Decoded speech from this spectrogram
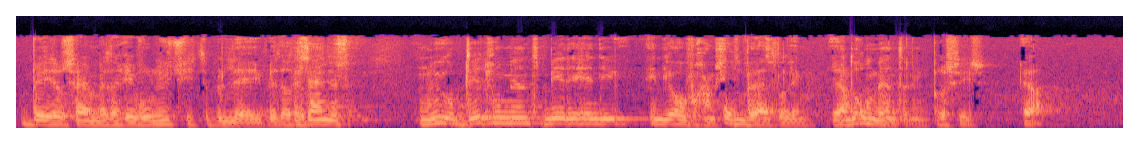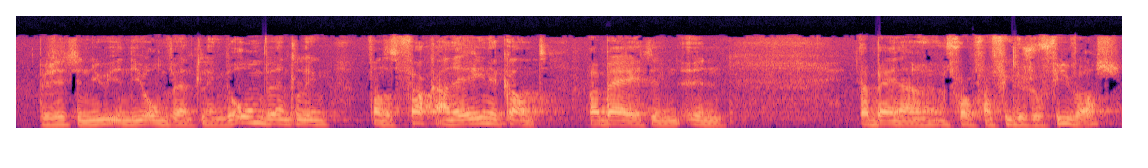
bezig zijn met een revolutie te beleven. Dat We zijn dus nu op dit moment midden in die, in die overgangssituatie. omwenteling. In de omwenteling. Precies, ja. We zitten nu in die omwenteling. De omwenteling van het vak aan de ene kant... waarbij het een, een, ja, bijna een vorm van filosofie was.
